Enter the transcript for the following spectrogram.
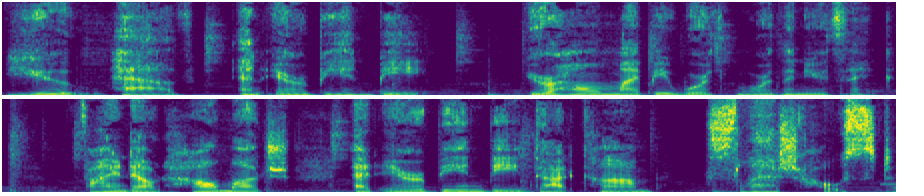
you have an Airbnb. Your home might be worth more than you think. Find out how much at airbnb.com/slash host.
